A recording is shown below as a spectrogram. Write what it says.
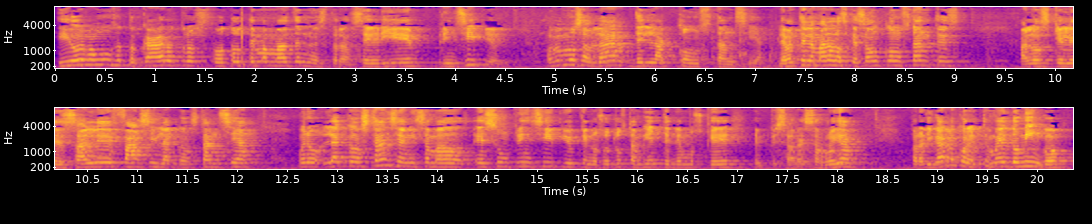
Y hoy vamos a tocar otros, otro tema más de nuestra serie Principios. Hoy vamos a hablar de la constancia. Levanten la mano a los que son constantes, a los que les sale fácil la constancia. Bueno, la constancia, mis amados, es un principio que nosotros también tenemos que empezar a desarrollar. Para ligarlo con el tema del domingo,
